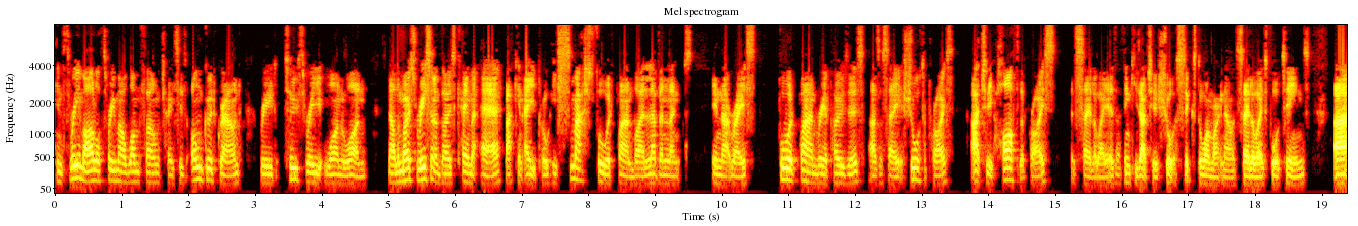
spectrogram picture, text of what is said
in three mile or three mile one furlong chases on good ground read two three one one. Now, the most recent of those came at Ayr back in April. He smashed forward plan by 11 lengths in that race. Forward plan reopposes, as I say, a shorter price, actually half the price that Sailaway is. I think he's actually a short six to one right now, and Sailaway's 14s. Uh,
